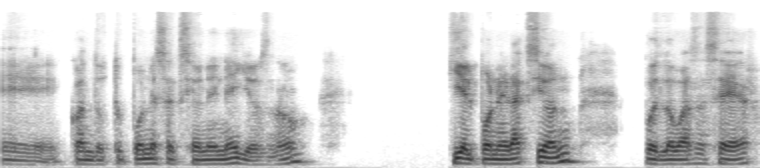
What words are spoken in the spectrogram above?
eh, cuando tú pones acción en ellos, ¿no? Y el poner acción, pues lo vas a hacer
